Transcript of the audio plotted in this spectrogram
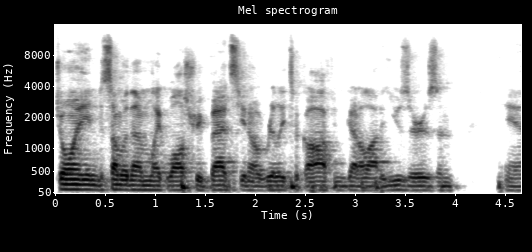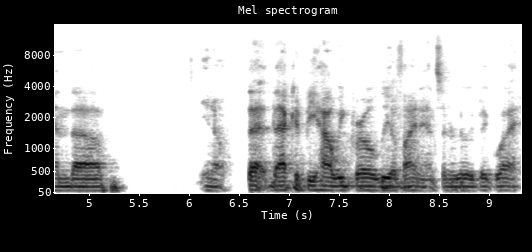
joined. Some of them, like Wall Street Bets, you know, really took off, and you got a lot of users, and and uh, you know that that could be how we grow Leo Finance in a really big way.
